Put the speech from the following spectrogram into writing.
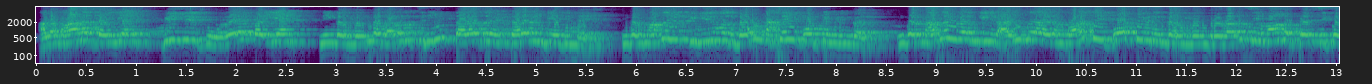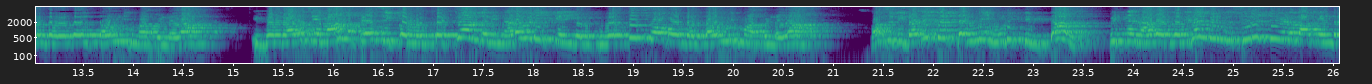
அழகான பையன் வீட்டிற்கு ஒரே பையன். நீங்கள் எந்த வரதட்சணையும் தர தர வேண்டியதில்லை. உங்கள் மகளுக்கு இருபது பவுன் நகை போட்டு விடுங்கள். உங்கள் மகள் வங்கியில் ஐம்பதாயிரம் பணத்தை போட்டு விடுங்கள் என்று ரகசியமாக பேசிக் கொள்பவர்கள் தௌஹித் மாப்பிள்ளையா? இப்படி ரகசியமாக பேசிக் கொள்ளும் நடவடிக்கைகளுக்கு ஒத்து போபவர்கள் தௌஹீத் மாப்பிள்ளையா வசதி படைத்த பெண்ணை முடித்து விட்டால் பின்னர் அவர்களிடமிருந்து சுருட்டி விடலாம் என்ற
